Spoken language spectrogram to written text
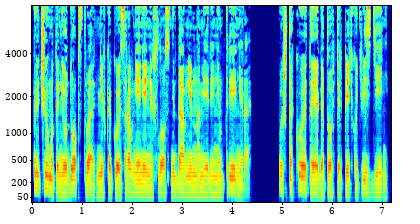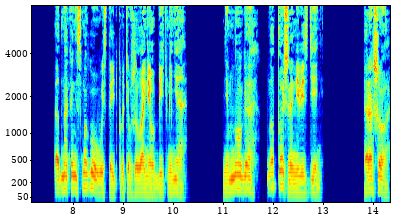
причем это неудобство ни в какое сравнение не шло с недавним намерением тренера. Уж такое-то я готов терпеть хоть весь день. Однако не смогу выстоять против желания убить меня. Немного, но точно не весь день. Хорошо,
